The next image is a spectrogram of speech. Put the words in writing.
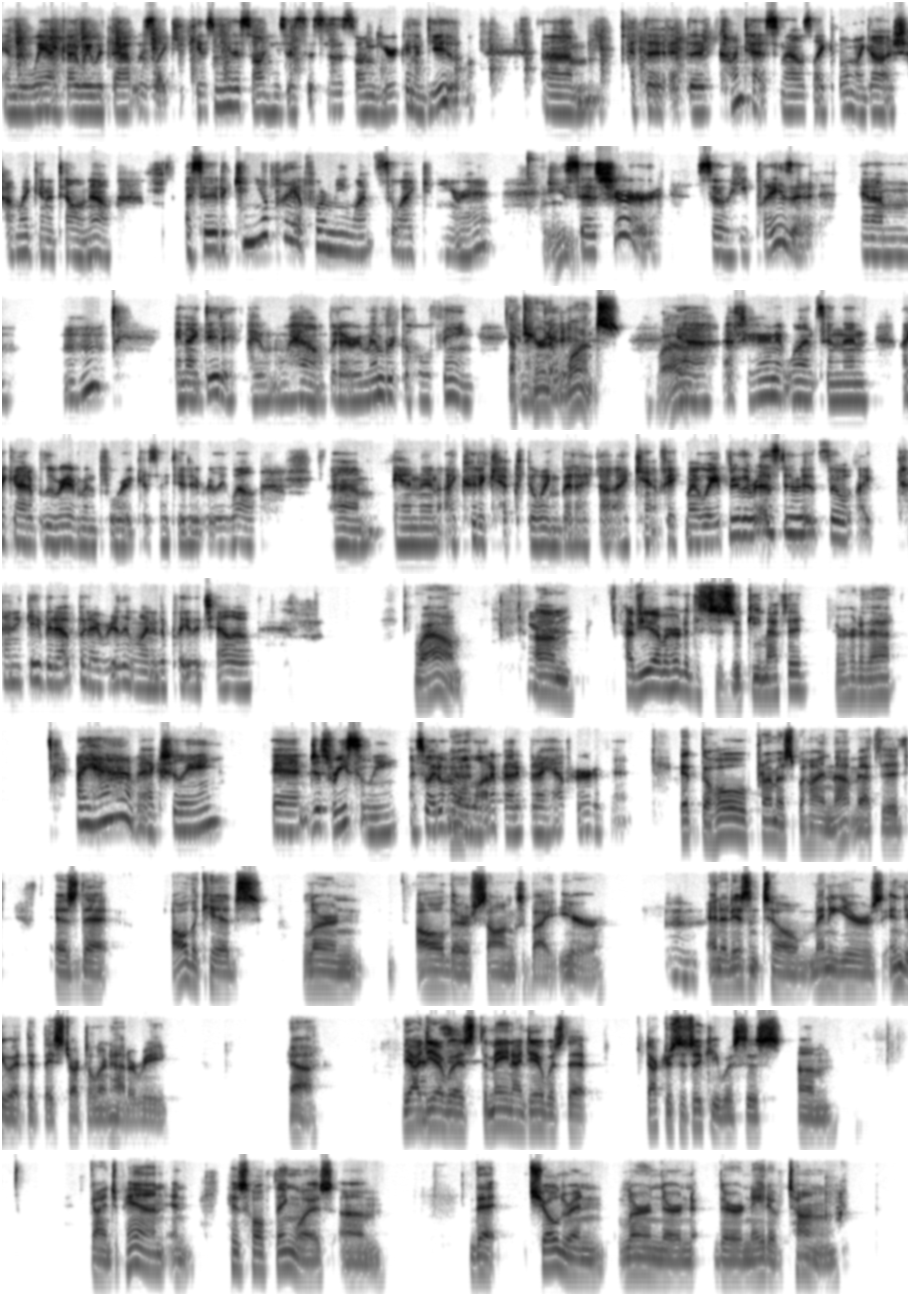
And the way I got away with that was like he gives me the song. He says, "This is a song you're gonna do um, at the at the contest." And I was like, "Oh my gosh, how am I gonna tell him now?" I said, "Can you play it for me once so I can hear it?" He says, "Sure." So he plays it, and I'm, mm-hmm. and I did it. I don't know how, but I remembered the whole thing. After hearing it, it once. Wow. Yeah, after hearing it once, and then I got a blue ribbon for it because I did it really well. Um, and then I could have kept going, but I thought I can't fake my way through the rest of it. So I kind of gave it up, but I really wanted to play the cello. Wow. Yeah. Um, have you ever heard of the Suzuki method? Ever heard of that? I have actually, and just recently. So I don't know yeah. a lot about it, but I have heard of it. It the whole premise behind that method is that all the kids learn all their songs by ear. Mm. And it isn't till many years into it that they start to learn how to read. Yeah. The That's... idea was the main idea was that Dr. Suzuki was this um, guy in Japan, and his whole thing was um, that children learn their their native tongue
